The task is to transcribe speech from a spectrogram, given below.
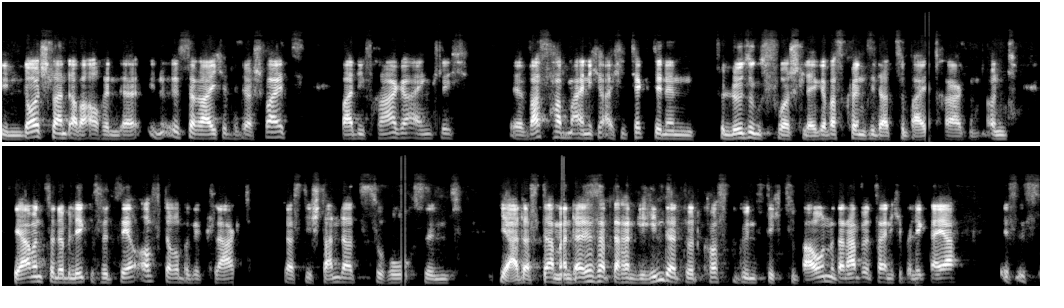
in Deutschland, aber auch in, der, in Österreich und in der Schweiz, war die Frage eigentlich, äh, was haben eigentlich Architektinnen für Lösungsvorschläge, was können sie dazu beitragen? Und wir haben uns dann überlegt, es wird sehr oft darüber geklagt, dass die Standards zu hoch sind, ja, dass da man deshalb daran gehindert wird, kostengünstig zu bauen. Und dann haben wir uns eigentlich überlegt, naja, es ist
